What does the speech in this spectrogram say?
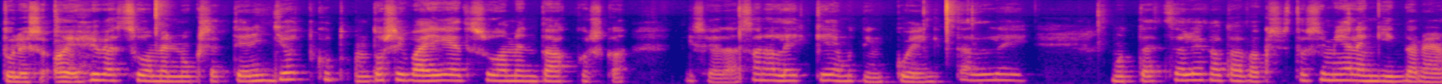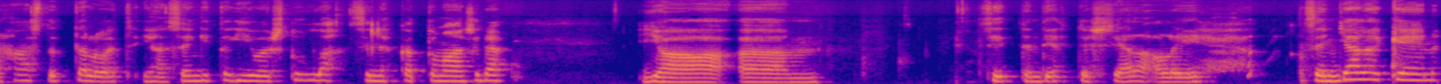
tulisi hyvät suomennukset. Ja jotkut on tosi vaikeita suomentaa, koska jotain sanaleikkejä, mutta niin kuitenkin tälleen. Mutta se oli joka tapauksessa tosi mielenkiintoinen haastattelu, että ihan senkin takia voisi tulla sinne katsomaan sitä. Ja ähm, sitten tietysti siellä oli sen jälkeen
